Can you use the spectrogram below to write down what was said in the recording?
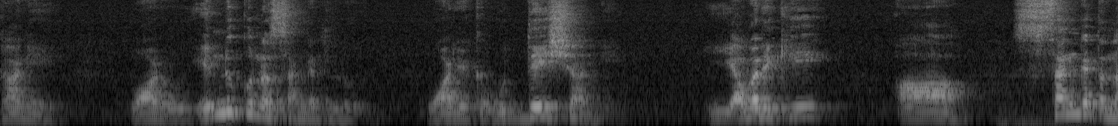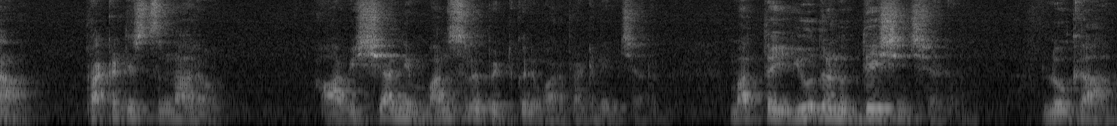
కానీ వారు ఎన్నుకున్న సంఘటనలు వారి యొక్క ఉద్దేశాన్ని ఎవరికి ఆ సంఘటన ప్రకటిస్తున్నారో. ఆ విషయాన్ని మనసులో పెట్టుకుని వారు ప్రకటించారు. మత్త యూదులను ఉద్దేశించాడు. లూక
